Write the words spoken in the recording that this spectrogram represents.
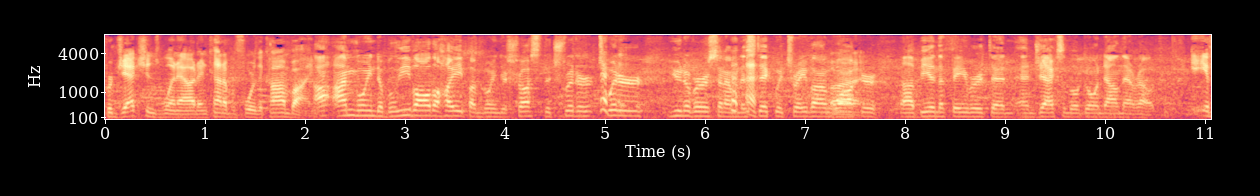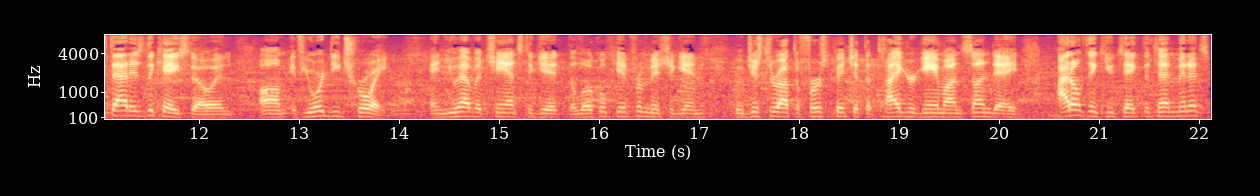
projections went out and kind of before the combine. I, am going to believe all the hype. I'm going to trust the Twitter Twitter universe, and I'm going to stick with Travon Walker right. uh, being the favorite and, and Jacksonville going down that route if that is the case, though, and um, if you're Detroit and you have a chance to get the local kid from Michigan who just threw out the first pitch at the Tiger game on Sunday, I don't think you take the 10 minutes.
